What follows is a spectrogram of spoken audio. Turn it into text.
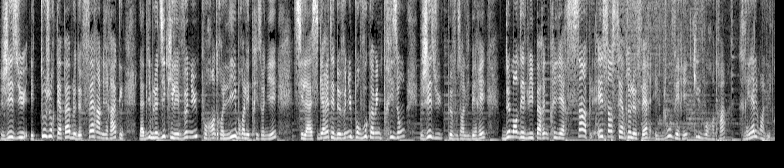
Jésus est toujours capable de faire un miracle. La Bible dit qu'il est venu pour rendre libres les prisonniers. Si la cigarette est devenue pour vous comme une prison, Jésus peut vous en libérer. Demandez-lui par une prière simple et sincère de le faire et vous verrez qu'il vous rendra réellement libre.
